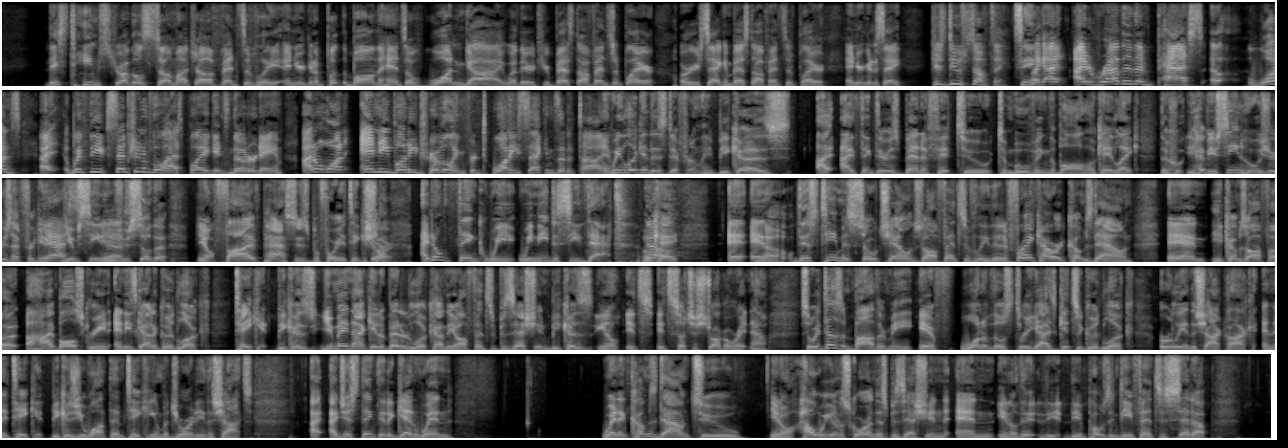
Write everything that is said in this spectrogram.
this team struggles so much offensively, and you're going to put the ball in the hands of one guy, whether it's your best offensive player or your second best offensive player, and you're going to say, just do something. See- like I, I'd rather than pass uh, once. I, with the exception of the last play against Notre Dame, I don't want anybody dribbling for 20 seconds at a time. We look at this differently because I, I think there is benefit to to moving the ball. Okay, like the have you seen Hoosiers? I forget. Yes, You've seen yes. Hoosiers. So the you know five passes before you take a Sure. shot. I don't think we we need to see that. Okay. No. And, and No. this team is so challenged offensively that if Frank Howard comes down and he comes off a, a high ball screen and he's got a good look, take it because you may not get a better look on the offensive possession because you know it's it's such a struggle right now. So it doesn't bother me if one of those three guys gets a good look early in the shot clock and they take it because you want them taking a majority of the shots. I, I just think that again when when it comes down to you know how are we going to score on this possession and you know the, the the opposing defense is set up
